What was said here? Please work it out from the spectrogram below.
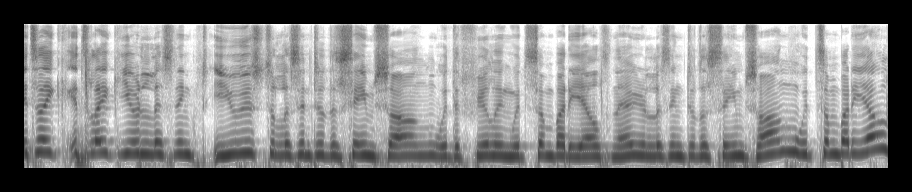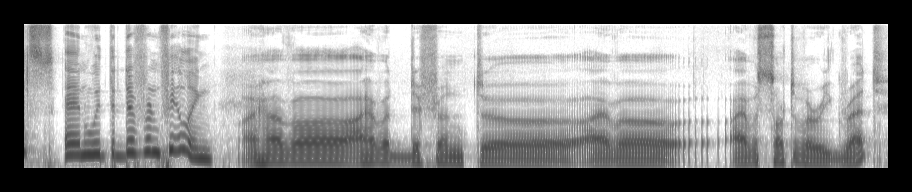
It's like it's like you're listening. To, you used to listen to the same song with the feeling with somebody else. Now you're listening to the same song with somebody else and with a different feeling. I have a I have a different uh, I have a I have a sort of a regret.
